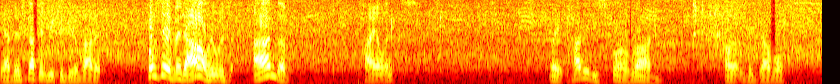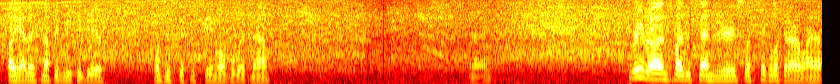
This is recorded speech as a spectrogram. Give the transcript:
Yeah, there's nothing we can do about it. Jose Vidal, who was on the Pilots. Wait, how did he score a run? Oh, that was a double. Oh, yeah, there's nothing we can do. We'll just get this game over with now. Three runs by the Senators. Let's take a look at our lineup.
